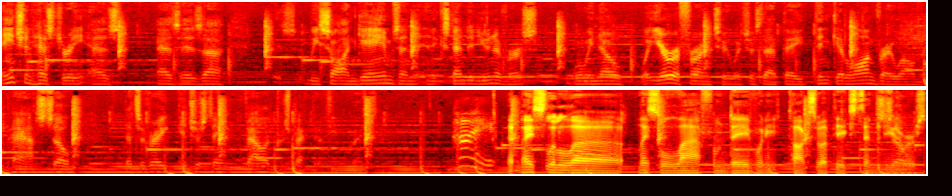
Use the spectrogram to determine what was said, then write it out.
ancient history as as is uh, we saw in games and in extended universe, where we know what you're referring to, which is that they didn't get along very well in the past. So that's a very interesting, valid perspective. Hi. That nice little, uh, nice little laugh from Dave when he talks about the extended universe.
